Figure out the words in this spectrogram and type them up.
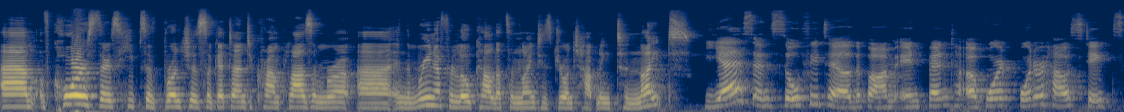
Um, of course, there's heaps of brunches, so get down to Crowne Plaza uh, in the marina for local. That's a 90s brunch happening tonight. Yes, and Sophie Sofitel, the Palm in Pent, uh, Port, Porterhouse Steaks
